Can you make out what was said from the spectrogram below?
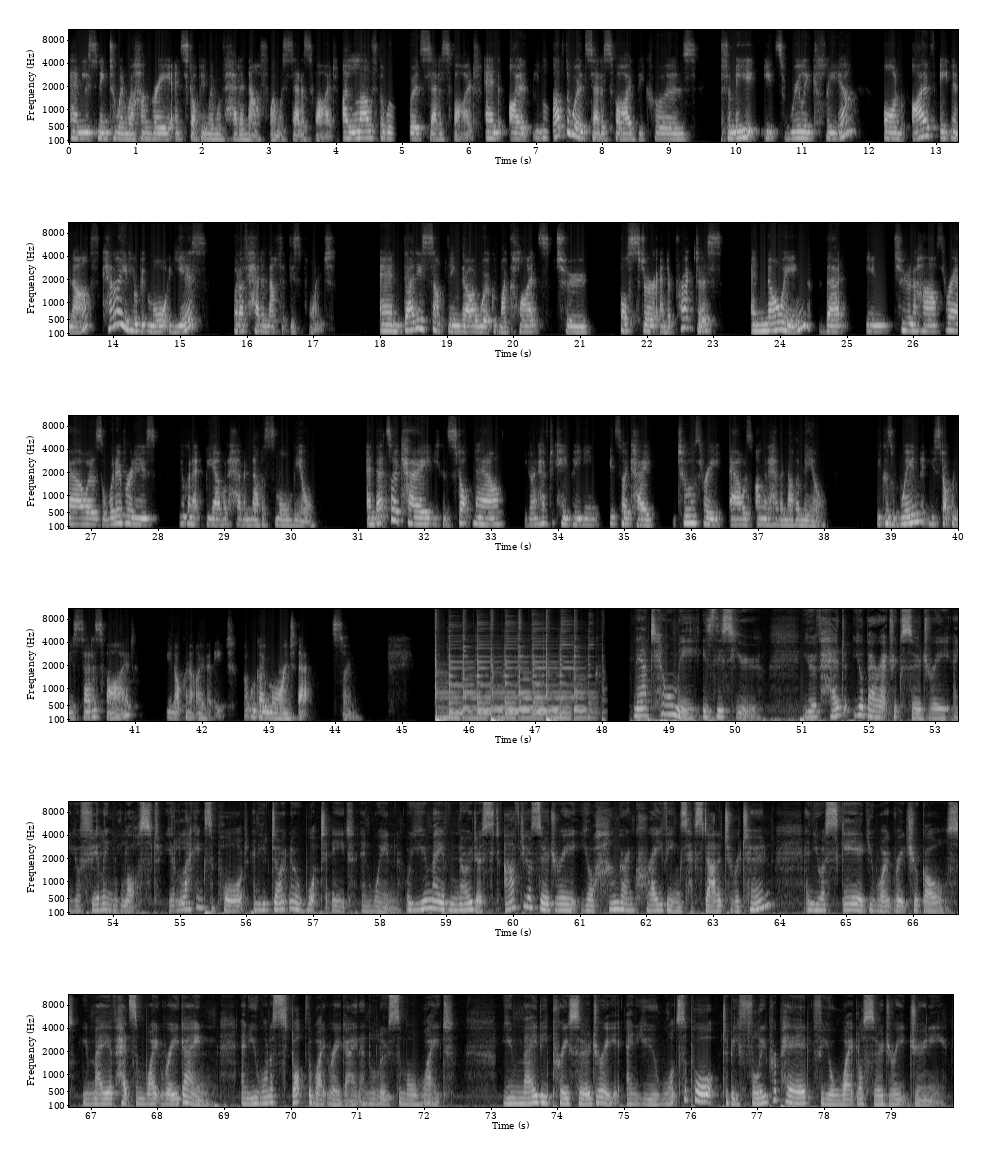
and listening to when we're hungry and stopping when we've had enough, when we're satisfied. I love the word satisfied. And I love the word satisfied because for me, it's really clear on I've eaten enough. Can I eat a little bit more? Yes, but I've had enough at this point. And that is something that I work with my clients to foster and a practice. And knowing that in two and a half, three hours, or whatever it is, you're going to be able to have another small meal. And that's okay. You can stop now. You don't have to keep eating. It's okay. In two or three hours, I'm going to have another meal. Because when you stop when you're satisfied, you're not going to overeat. But we'll go more into that soon. Now tell me, is this you? You have had your bariatric surgery and you're feeling lost, you're lacking support, and you don't know what to eat and when. Or you may have noticed after your surgery, your hunger and cravings have started to return and you are scared you won't reach your goals. You may have had some weight regain and you want to stop the weight regain and lose some more weight. You may be pre surgery and you want support to be fully prepared for your weight loss surgery journey.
